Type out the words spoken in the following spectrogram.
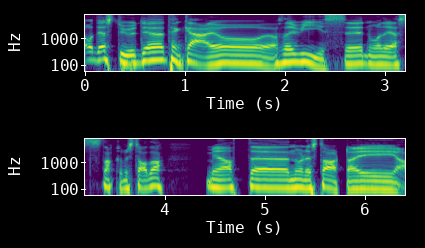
og det studiet tenker jeg er jo altså Det viser noe av det jeg snakka om i stad, med at uh, når det starta i ja,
